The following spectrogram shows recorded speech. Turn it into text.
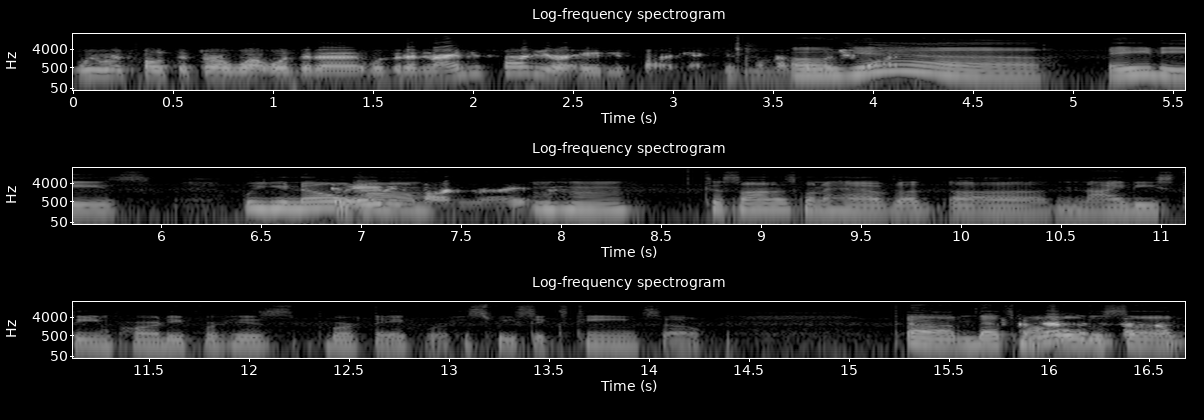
we were supposed to throw what was it a was it a '90s party or '80s party? I can't remember Oh which one. yeah, eighties. Well, you know, An '80s um, party, right? Mm-hmm. Kasana's gonna have a, a '90s theme party for his birthday for his sweet sixteen. So, um, that's my oldest son.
